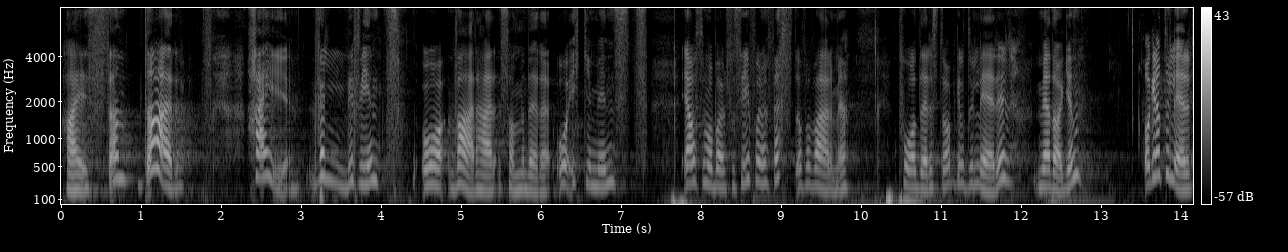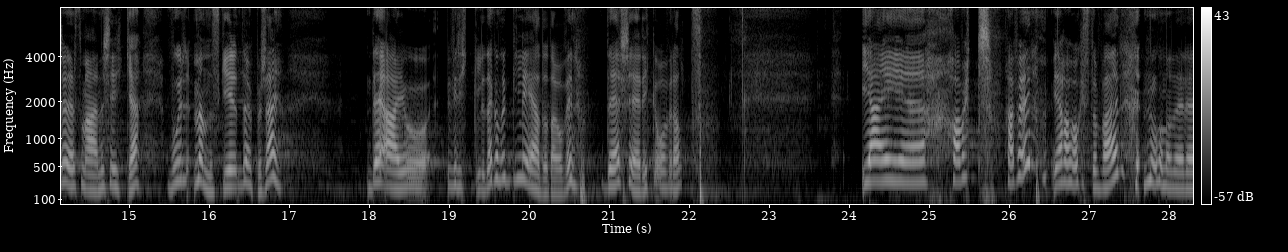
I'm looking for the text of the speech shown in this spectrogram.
Hei sann, der! Hei. Veldig fint å være her sammen med dere. Og ikke minst, jeg også må bare få si, for en fest å få være med på deres dåp. Gratulerer med dagen. Og gratulerer til dere som er en kirke hvor mennesker døper seg. Det er jo virkelig, det kan du glede deg over. Det skjer ikke overalt. Jeg eh, har vært her før. Jeg har vokst opp her. Noen av dere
